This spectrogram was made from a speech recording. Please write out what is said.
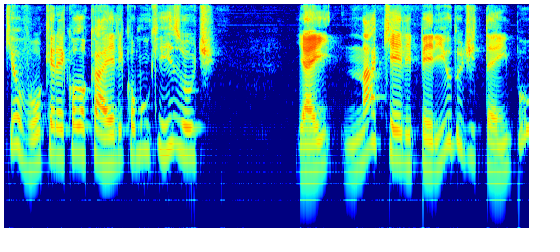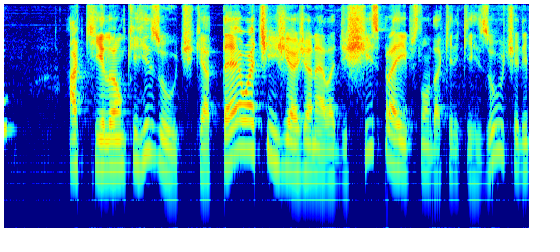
que eu vou querer colocar ele como um que resulte. E aí, naquele período de tempo, aquilo é um que resulte, que até eu atingir a janela de x para y daquele que resulte, ele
